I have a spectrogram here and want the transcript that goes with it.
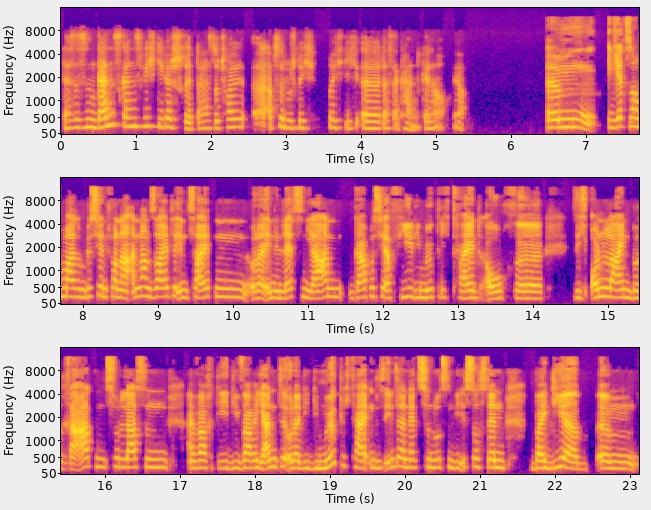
Das ist ein ganz, ganz wichtiger Schritt. Da hast du toll, äh, absolut richtig, richtig äh, das erkannt. Genau, ja. Ähm, jetzt noch mal so ein bisschen von der anderen Seite. In Zeiten oder in den letzten Jahren gab es ja viel die Möglichkeit, auch äh, sich online beraten zu lassen, einfach die, die Variante oder die, die Möglichkeiten des Internets zu nutzen. Wie ist das denn bei dir? Ähm,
